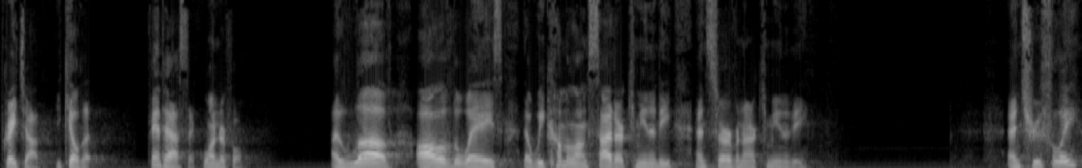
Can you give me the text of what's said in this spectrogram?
great job. You killed it. Fantastic. Wonderful. I love all of the ways that we come alongside our community and serve in our community. And truthfully,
